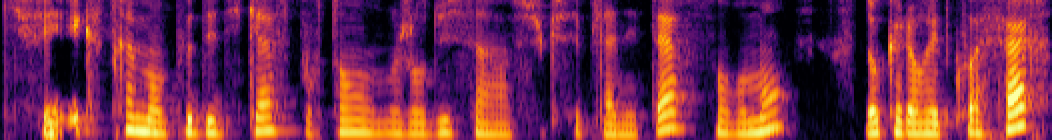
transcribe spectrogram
qui fait extrêmement peu de dédicaces. Pourtant, aujourd'hui, c'est un succès planétaire, son roman. Donc, elle aurait de quoi faire.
